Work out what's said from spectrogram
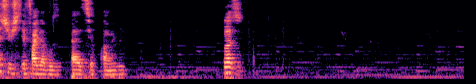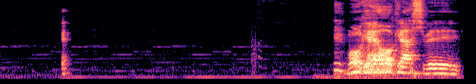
Oczywiście fajna muzyka Ezio Family. Mogę okraść myk.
